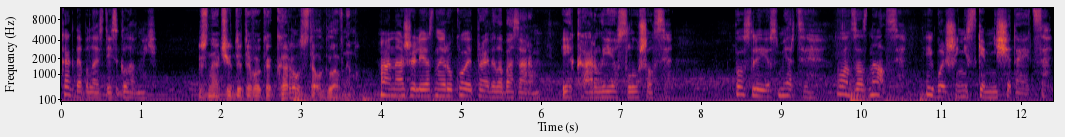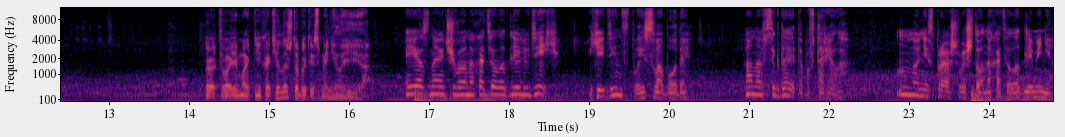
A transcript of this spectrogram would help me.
когда была здесь главной. Значит, до того, как Карл стал главным? Она железной рукой правила базаром, и Карл ее слушался. После ее смерти он зазнался и больше ни с кем не считается. А твоя мать не хотела, чтобы ты сменила ее? Я знаю, чего она хотела для людей. Единства и свободы. Она всегда это повторяла. Но не спрашивай, что она хотела для меня.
